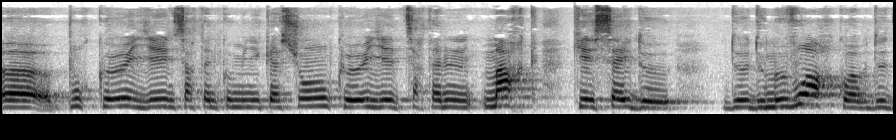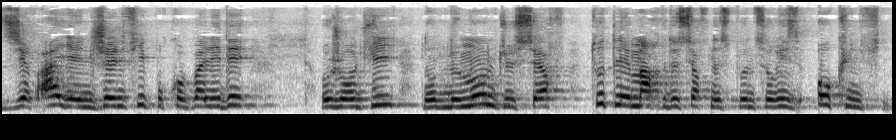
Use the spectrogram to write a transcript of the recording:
euh, pour qu'il y ait une certaine communication, qu'il y ait certaines marques qui essayent de, de, me voir, quoi, de dire ah il y a une jeune fille, pourquoi pas l'aider? Aujourd'hui, dans le monde du surf, toutes les marques de surf ne sponsorisent aucune fille.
